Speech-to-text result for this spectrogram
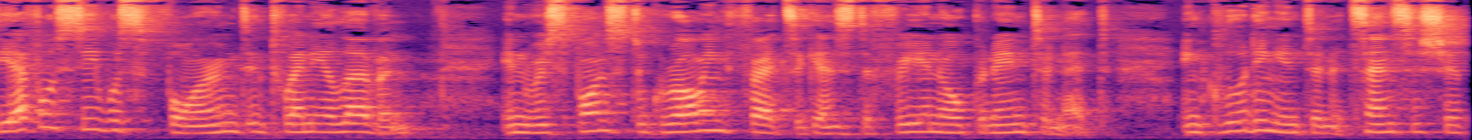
The FOC was formed in 2011 in response to growing threats against the free and open internet, including internet censorship,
